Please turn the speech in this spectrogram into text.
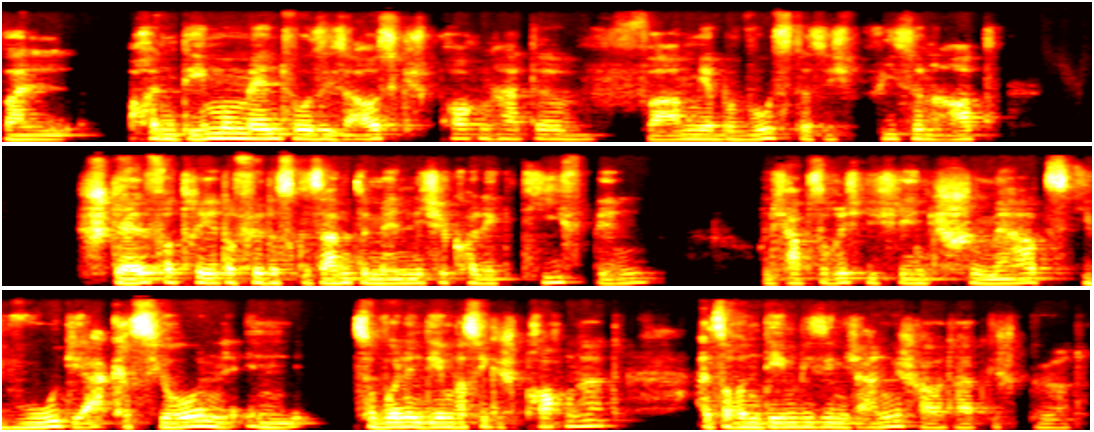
weil auch in dem Moment, wo sie es ausgesprochen hatte, war mir bewusst, dass ich wie so eine Art Stellvertreter für das gesamte männliche Kollektiv bin. Und ich habe so richtig den Schmerz, die Wut, die Aggression, in, sowohl in dem, was sie gesprochen hat, als auch in dem, wie sie mich angeschaut hat, gespürt.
